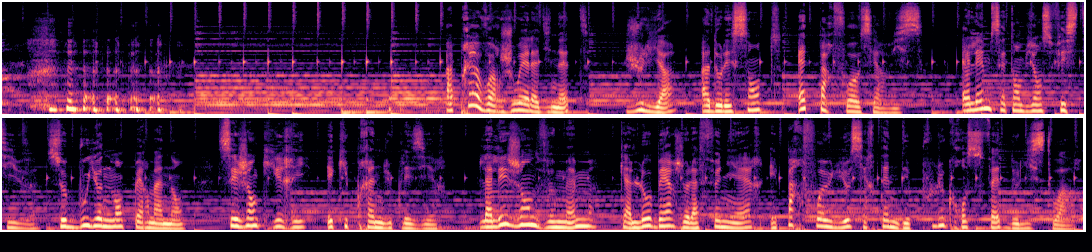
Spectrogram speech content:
Après avoir joué à la dinette, Julia, adolescente, aide parfois au service. Elle aime cette ambiance festive, ce bouillonnement permanent, ces gens qui rient et qui prennent du plaisir. La légende veut même qu'à l'auberge de la Fenière ait parfois eu lieu certaines des plus grosses fêtes de l'histoire.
